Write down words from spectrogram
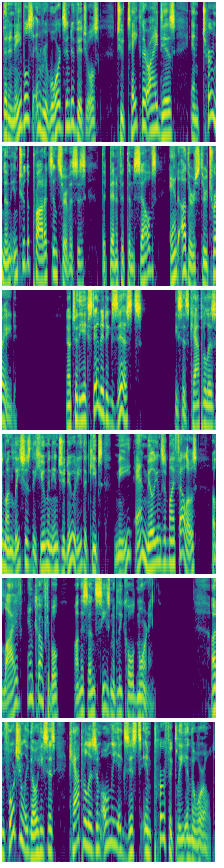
that enables and rewards individuals to take their ideas and turn them into the products and services that benefit themselves and others through trade. Now, to the extent it exists, he says capitalism unleashes the human ingenuity that keeps me and millions of my fellows alive and comfortable on this unseasonably cold morning. Unfortunately, though, he says capitalism only exists imperfectly in the world.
